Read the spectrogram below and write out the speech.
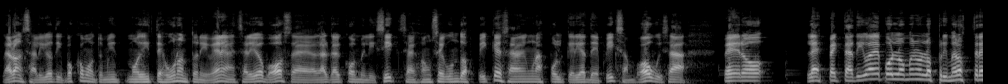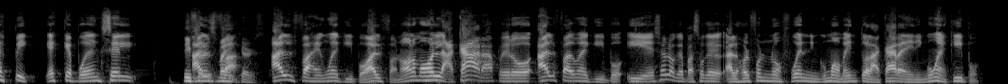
claro, han salido tipos como tú mismo diste uno, Anthony Bennett, han salido vos, Alcol Milicic, o sea, son segundos picks que salen unas porquerías de picks, and Bowie, o sea, pero la expectativa de por lo menos los primeros tres picks es que pueden ser Difference alfa, makers. en un equipo, alfa, no a lo mejor la cara, pero alfa de un equipo. Y eso es lo que pasó, que Al Horford no fue en ningún momento la cara de ningún equipo.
